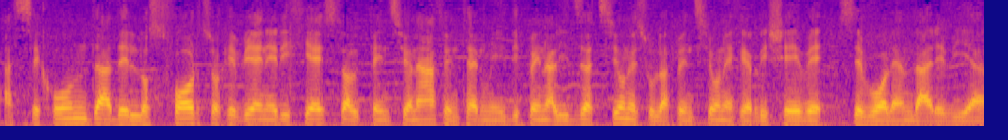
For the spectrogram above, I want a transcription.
a seconda dello sforzo che viene richiesto al pensionato in termini di penalizzazione sulla pensione che riceve se vuole andare via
